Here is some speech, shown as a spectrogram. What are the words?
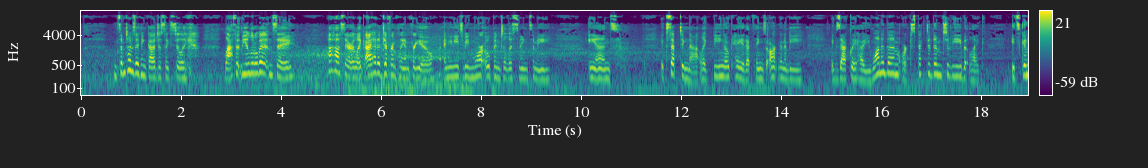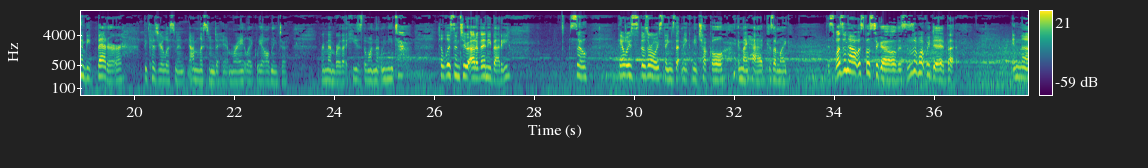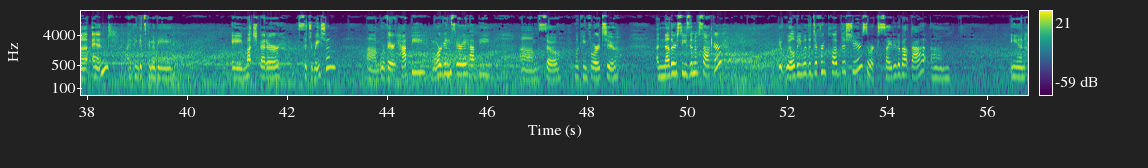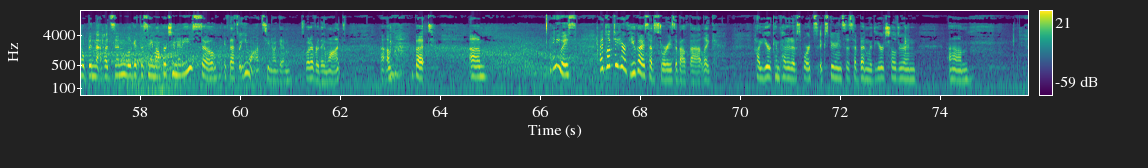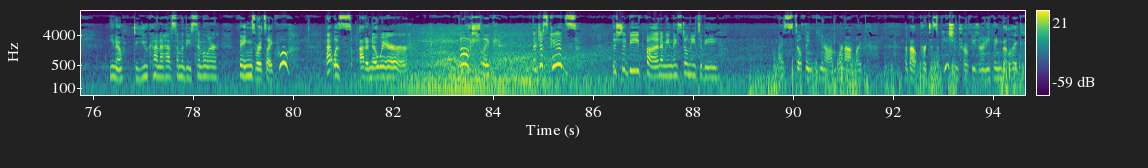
And sometimes I think God just likes to like laugh at me a little bit and say, haha, Sarah, like I had a different plan for you and you need to be more open to listening to me and accepting that, like being okay that things aren't going to be exactly how you wanted them or expected them to be, but like it's going to be better because you're listening. I'm listening to him, right? Like we all need to remember that he's the one that we need to, to listen to out of anybody. So they always, those are always things that make me chuckle in my head because I'm like, this wasn't how it was supposed to go. This isn't what we did. But in the end, I think it's going to be a much better situation. Um, we're very happy. Morgan's very happy. Um, so looking forward to another season of soccer. It will be with a different club this year, so we're excited about that. Um, and hoping that Hudson will get the same opportunities. So if that's what he wants, you know, again, it's whatever they want. Um, but um, anyways, I'd love to hear if you guys have stories about that, like how your competitive sports experiences have been with your children. Um, you know, do you kind of have some of these similar things where it's like, whew, that was out of nowhere or gosh, like they're just kids. This should be fun. I mean, they still need to be, I still think, you know, we're not like about participation trophies or anything, but like,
